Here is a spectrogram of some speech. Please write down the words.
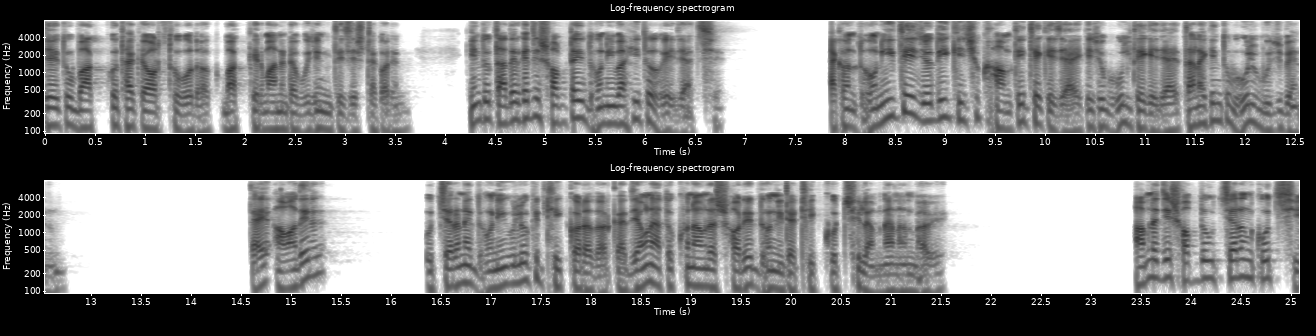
যেহেতু বাক্য থাকে অর্থবোধক, বাক্যের মানেটা বুঝে নিতে চেষ্টা করেন। কিন্তু তাদের কাছে সবটাই ধ্বনিবাহিত হয়ে যাচ্ছে। এখন ধ্বনিতে যদি কিছু খামতি থেকে যায়, কিছু ভুল থেকে যায়, তারা কিন্তু ভুল বুঝবেন। তাই আমাদের উচ্চারণের ধ্বনিগুলোকে ঠিক করা দরকার। যেমন এতক্ষণ আমরা স্বরের ধ্বনিটা ঠিক করছিলাম নানানভাবে। আমরা যে শব্দ উচ্চারণ করছি,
